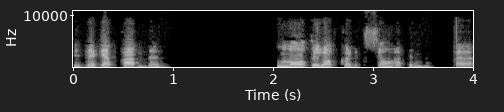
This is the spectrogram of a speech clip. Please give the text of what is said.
ils étaient capables de monter leur collection rapidement. Euh,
